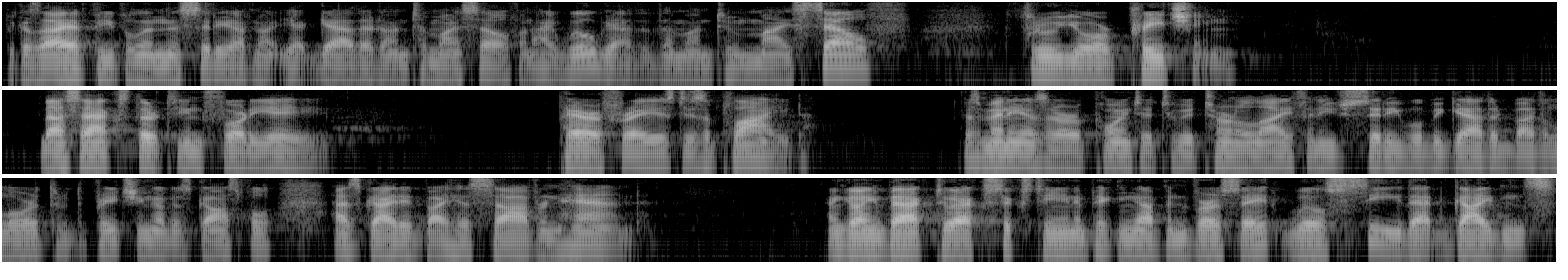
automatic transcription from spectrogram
Because I have people in this city I have not yet gathered unto myself, and I will gather them unto myself through your preaching. Thus, Acts 13:48, paraphrased, is applied. As many as are appointed to eternal life in each city will be gathered by the Lord through the preaching of his gospel, as guided by his sovereign hand. And going back to Acts 16 and picking up in verse 8, we'll see that guidance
